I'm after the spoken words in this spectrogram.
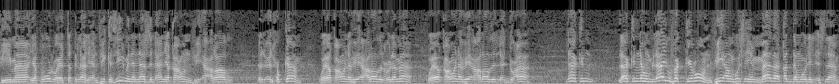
فيما يقول ويتقي الله لأن في كثير من الناس الآن يقعون في أعراض الحكام ويقعون في أعراض العلماء ويقعون في أعراض الدعاة. لكن لكنهم لا يفكرون في أنفسهم ماذا قدموا للإسلام.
